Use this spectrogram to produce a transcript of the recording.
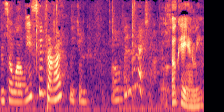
And so while these two dry, we can open the next one. Okay, Emmy.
